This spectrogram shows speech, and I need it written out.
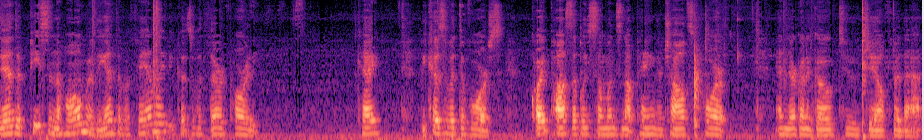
The end of peace in the home or the end of a family because of a third party. Okay? Because of a divorce. Quite possibly someone's not paying their child support and they're going to go to jail for that.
